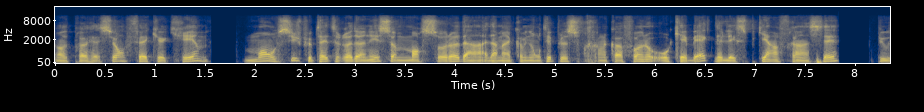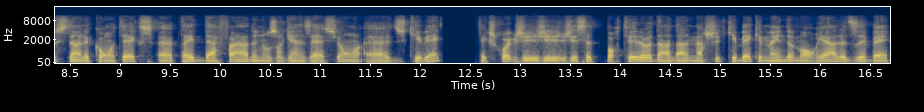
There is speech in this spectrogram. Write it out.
notre profession fait que crime. Moi aussi, je peux peut-être redonner ce morceau-là dans, ma communauté plus francophone au Québec, de l'expliquer en français, puis aussi dans le contexte peut-être d'affaires de nos organisations du Québec. Fait que je crois que j'ai cette portée-là dans, dans, le marché de Québec et même de Montréal, de dire, ben,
